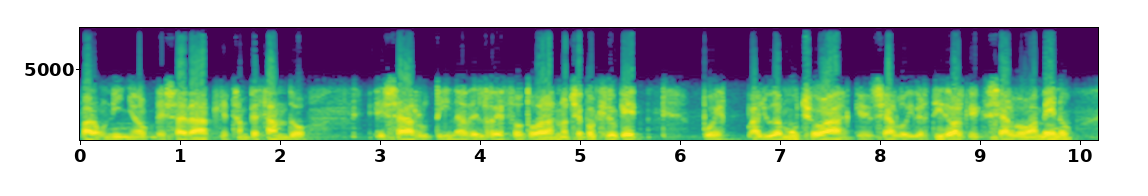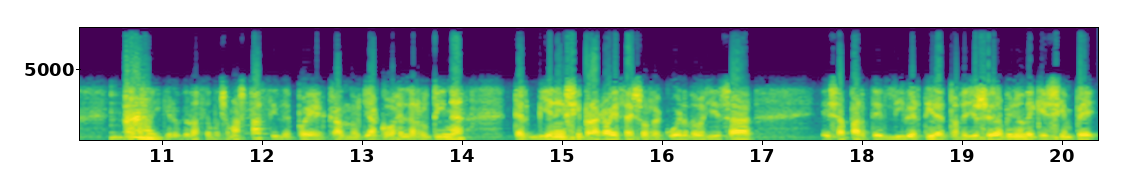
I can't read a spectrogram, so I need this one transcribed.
para un niño de esa edad que está empezando esa rutina del rezo todas las noches, pues creo que pues ayuda mucho a que sea algo divertido, a que sea algo ameno. Y creo que lo hace mucho más fácil después, cuando ya coges la rutina, te vienen siempre a la cabeza esos recuerdos y esa, esa parte divertida. Entonces yo soy de la opinión de que siempre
